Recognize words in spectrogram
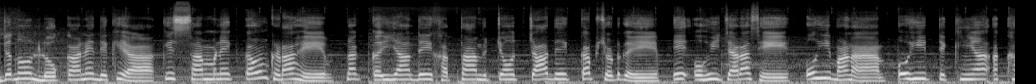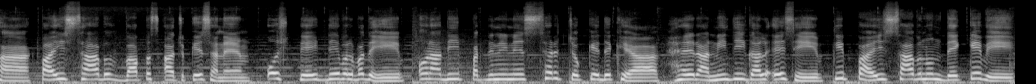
ਜਦੋਂ ਲੋਕਾਂ ਨੇ ਦੇਖਿਆ ਕਿ ਸਾਹਮਣੇ ਕੌਣ ਖੜਾ ਹੈ, ਤਾਂ ਕਈਆਂ ਦੇ ਹੱਥਾਂ ਵਿੱਚੋਂ ਚਾਹ ਦੇ ਕੱਪ ਛੁੱਟ ਗਏ। ਇਹ ਉਹੀ ਚਿਹਰਾ ਸੀ, ਉਹੀ ਬਾਣਾ, ਉਹੀ ਤਿੱਖੀਆਂ ਅੱਖਾਂ ਭਾਈ ਸਾਹਿਬ ਵਾਪਸ ਆ ਚੁੱਕੇ ਸਨ। ਉਹ ਸਟੇਜ ਦੇ ਵੱਲ ਵਧੇ। ਉਹਨਾਂ ਦੀ ਪਤਨੀ ਨੇ ਸਿਰ ਚੁੱਕ ਕੇ ਦੇਖਿਆ। ਹੈਰਾਨੀ ਦੀ ਗੱਲ ਇਹ ਸੀ ਕਿ ਭਾਈ ਸਾਹਿਬ ਨੂੰ ਦੇਖ ਕੇ ਵੀ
